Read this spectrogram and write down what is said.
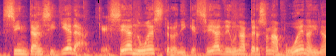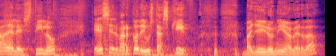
sin tan siquiera que sea nuestro, ni que sea de una persona buena, ni nada del estilo, es el barco de Eustace Kid. Vaya ironía, ¿verdad?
